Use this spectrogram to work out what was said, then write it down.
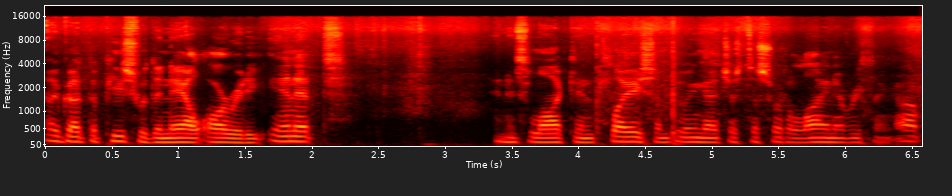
I've got the piece with the nail already in it and it's locked in place. I'm doing that just to sort of line everything up.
